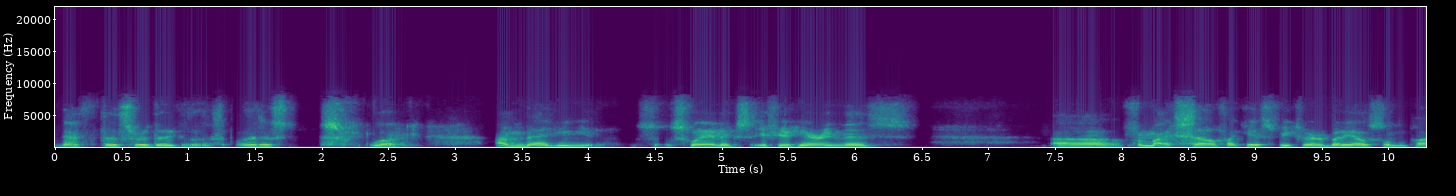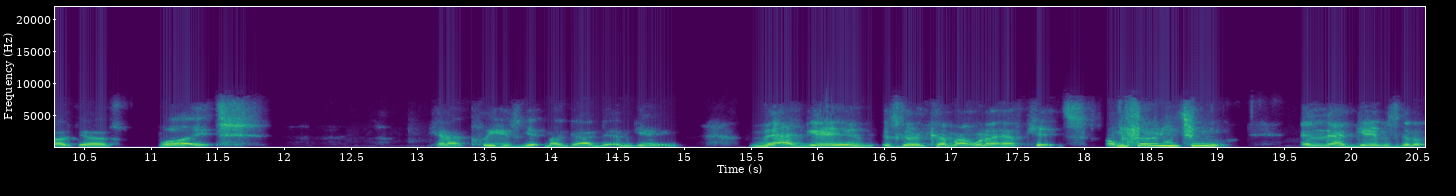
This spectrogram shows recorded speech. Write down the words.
That's that's ridiculous. Let us look. I'm begging you, Square Enix, if you're hearing this, uh, for myself, I can't speak for everybody else on the podcast, but can I please get my goddamn game? That game is gonna come out when I have kids. I'm 32, and that game is gonna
